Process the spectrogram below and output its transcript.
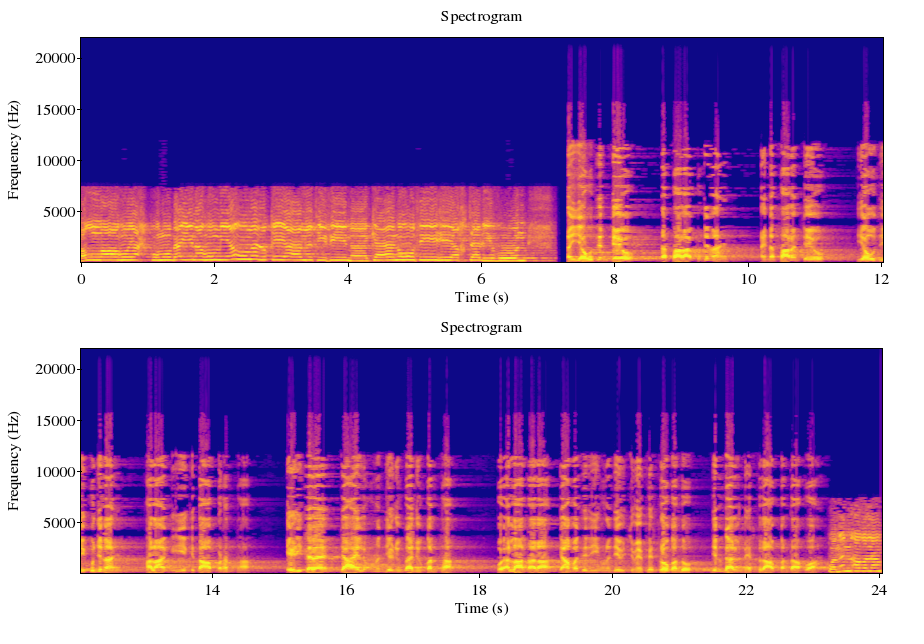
فالله يحكم بينهم يوم القيامة فيما كانوا فيه يختلفون. يهودين چيو نصارا کج نہ آهن ۽ نصارن يهودي ڪجھ نہ آهن حالانڪه اهي ڪتاب پڙهن ٿا طرح جاهل انهن جهڙيون ڳالهيون ڪن ٿا पोइ अलाह ताला क़यामत जे ॾींहुं हुननि जे विच में फ़ैसिलो कंदो जिन ॻाल्हियुनि में इख़्तिलाफ़ कंदा हुआ ومن أظلم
